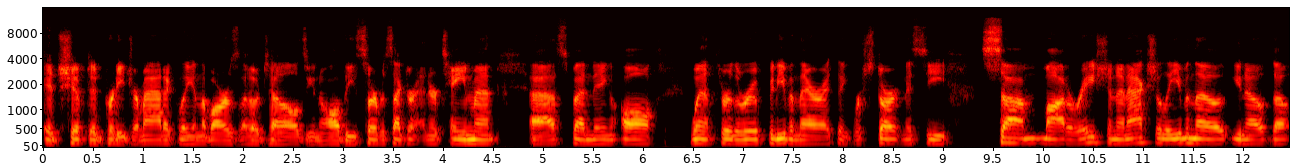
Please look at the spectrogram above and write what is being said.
it shifted pretty dramatically in the bars, the hotels, you know, all these service sector entertainment uh, spending all went through the roof. But even there, I think we're starting to see some moderation. And actually, even though, you know, the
